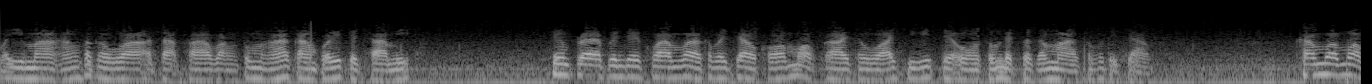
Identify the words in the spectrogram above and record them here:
ว่าอิมาหังพระกวาอัตตาภาวังตุมหากังปริจชามิจึงแปลเป็นใจความว่าข้าพเจ้าขอมอบกายถวายชีวิตแด่องค์สมเด็จพระสัมมาสัมพุทธเจ้า คำว่ามอบ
